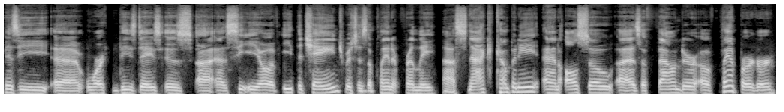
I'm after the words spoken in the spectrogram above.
busy uh, work these days is uh, as ceo of eat the change which is a planet friendly uh, snack company and also uh, as a founder of PLNT Burger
